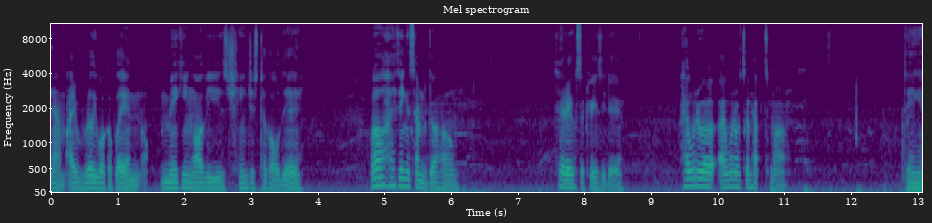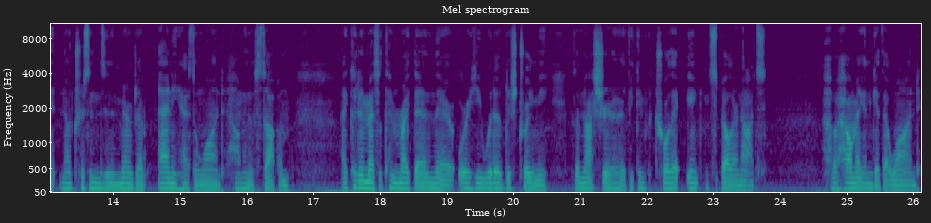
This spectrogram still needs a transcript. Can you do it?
Damn, I really woke up late and making all these changes took all day. Well, I think it's time to go home. Today was a crazy day. I wonder I wonder what's gonna happen tomorrow. Dang it, now Tristan's in the mirror job and he has the wand. How am I gonna stop him? I couldn't mess with him right then and there, or he would have destroyed me, because I'm not sure if he can control that ancient spell or not. But how am I gonna get that wand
